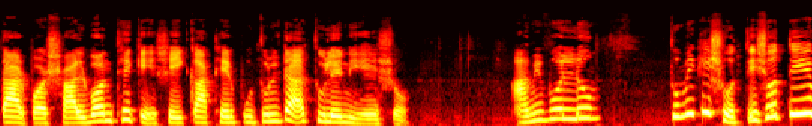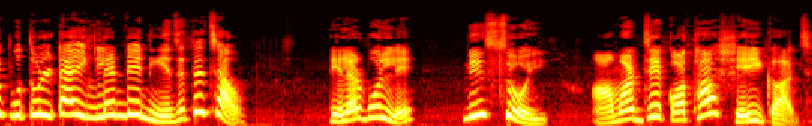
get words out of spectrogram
তারপর শালবন থেকে সেই কাঠের পুতুলটা তুলে নিয়ে এসো। আমি বললুম, তুমি কি সত্যি সত্যি পুতুলটা ইংল্যান্ডে নিয়ে যেতে চাও? টেলার বললে, নিশ্চয়ই। আমার যে কথা, সেই কাজ।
